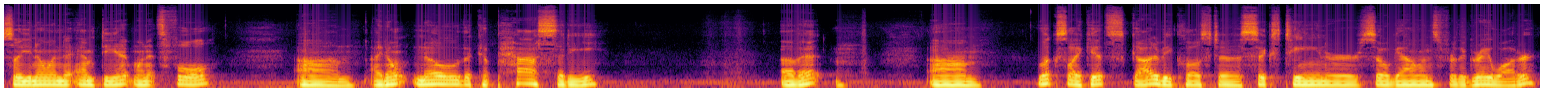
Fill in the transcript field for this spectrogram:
so you know when to empty it when it's full. Um, I don't know the capacity of it. Um, looks like it's got to be close to 16 or so gallons for the gray water.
